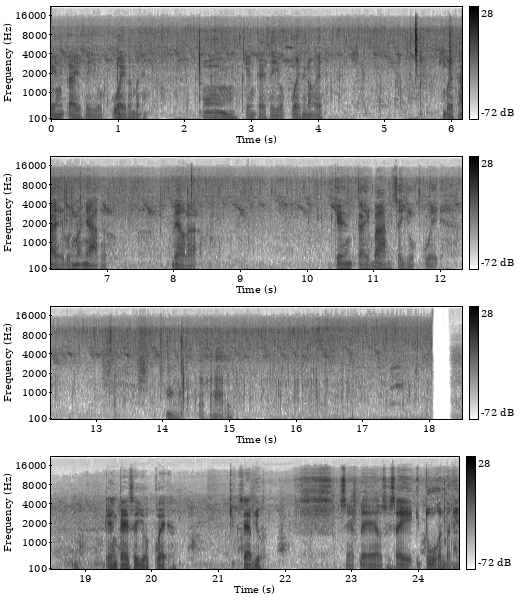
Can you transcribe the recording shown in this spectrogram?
แกงไก่ใส่หยวกกล้วยกันบัดนี้อืมแกงไก่ใส่หยวกกล้วยพี่น้องเอ้ยเบอร์ไทยให้เบิ่งเนาะยากอยู่แล้วละแกงไก่บ้านใส่หยวกกล้วยอืมตาขนาดเลย แกงไก่ใส่หยวกกล้วยแซ่บอยู่แซ่บแล้วใส่อีตูกันบัดนี้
